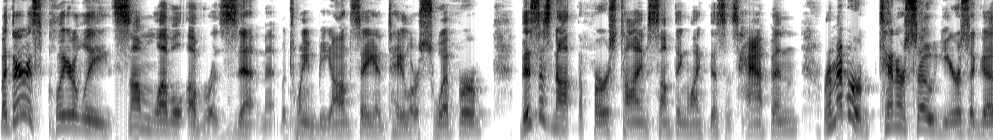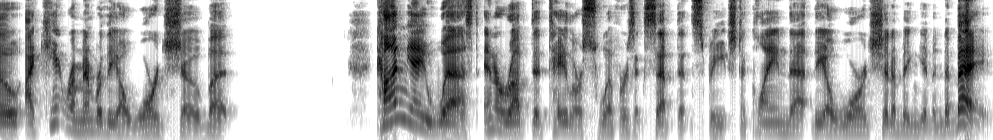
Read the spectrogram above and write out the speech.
But there is clearly some level of resentment between Beyonce and Taylor Swiffer. This is not the first time something like this has happened. Remember 10 or so years ago, I can't remember the award show, but Kanye West interrupted Taylor Swiffer's acceptance speech to claim that the award should have been given to Bey.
